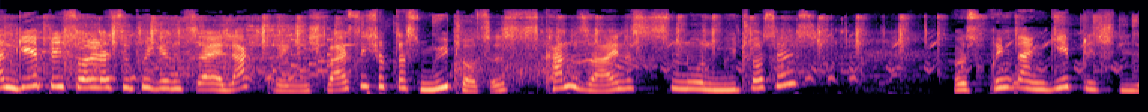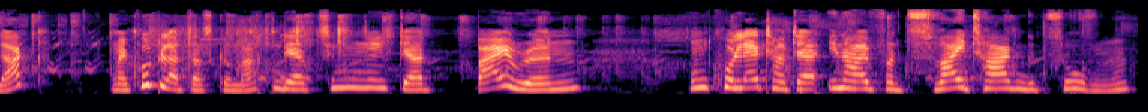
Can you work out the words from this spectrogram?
Angeblich soll das übrigens äh, Lack bringen. Ich weiß nicht, ob das ein Mythos ist. Es kann sein, dass es nur ein Mythos ist. Aber es bringt angeblich Lack. Mein Kumpel hat das gemacht und der hat ziemlich, der hat Byron und Colette hat er innerhalb von zwei Tagen gezogen.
